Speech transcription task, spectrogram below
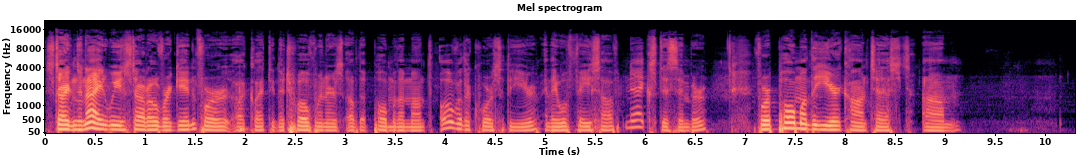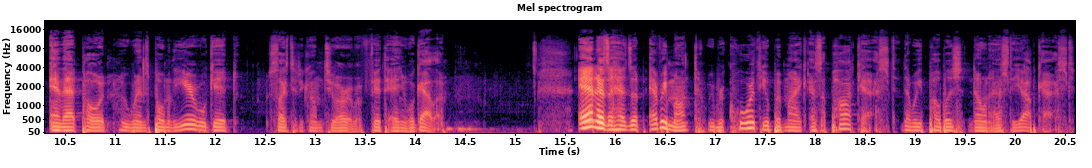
Starting tonight, we start over again for uh, collecting the 12 winners of the Poem of the Month over the course of the year, and they will face off next December for a Poem of the Year contest. Um, and that poet who wins Poem of the Year will get selected to come to our fifth annual gala. And as a heads up, every month we record the open mic as a podcast that we publish known as the Yawpcast.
